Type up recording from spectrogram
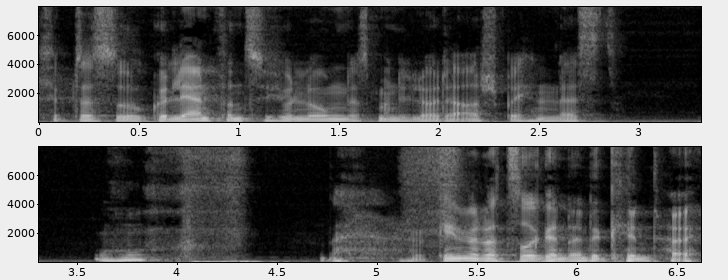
ich habe das so gelernt von Psychologen, dass man die Leute aussprechen lässt. Gehen wir da zurück in deine Kindheit.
